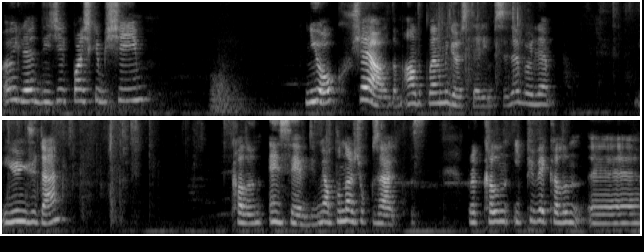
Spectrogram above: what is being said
Öyle diyecek başka bir şeyim yok. Şey aldım. Aldıklarımı göstereyim size. Böyle yüncüden kalın en sevdiğim. Ya bunlar çok güzel. Böyle kalın ipi ve kalın eee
